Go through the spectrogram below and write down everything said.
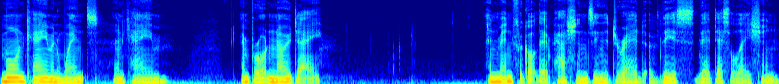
Morn came and went and came, and brought no day and men forgot their passions in the dread of this, their desolation,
